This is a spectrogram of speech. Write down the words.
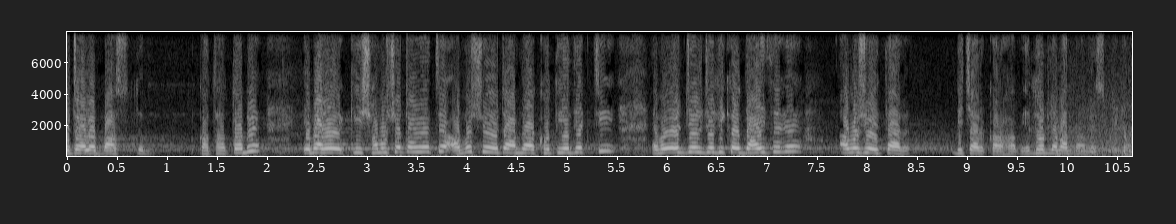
এটা হলো বাস্তব কথা। তবে এবারে কি সমস্যাটা হয়েছে? অবশ্যই এটা আমরা খতিয়ে দেখছি এবং এর জন্য যদি কেউ দায়ী থাকে, অবশ্যই তার বিচার করা হবে। ধন্যবাদ স্পিকার।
